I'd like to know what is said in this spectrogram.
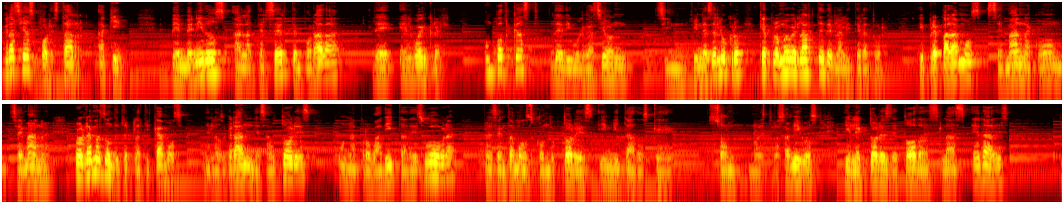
Gracias por estar aquí. Bienvenidos a la tercera temporada de El Buen Cruel, un podcast de divulgación sin fines de lucro que promueve el arte de la literatura. Y preparamos semana con semana programas donde te platicamos de los grandes autores, una probadita de su obra, presentamos conductores invitados que son nuestros amigos y lectores de todas las edades,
